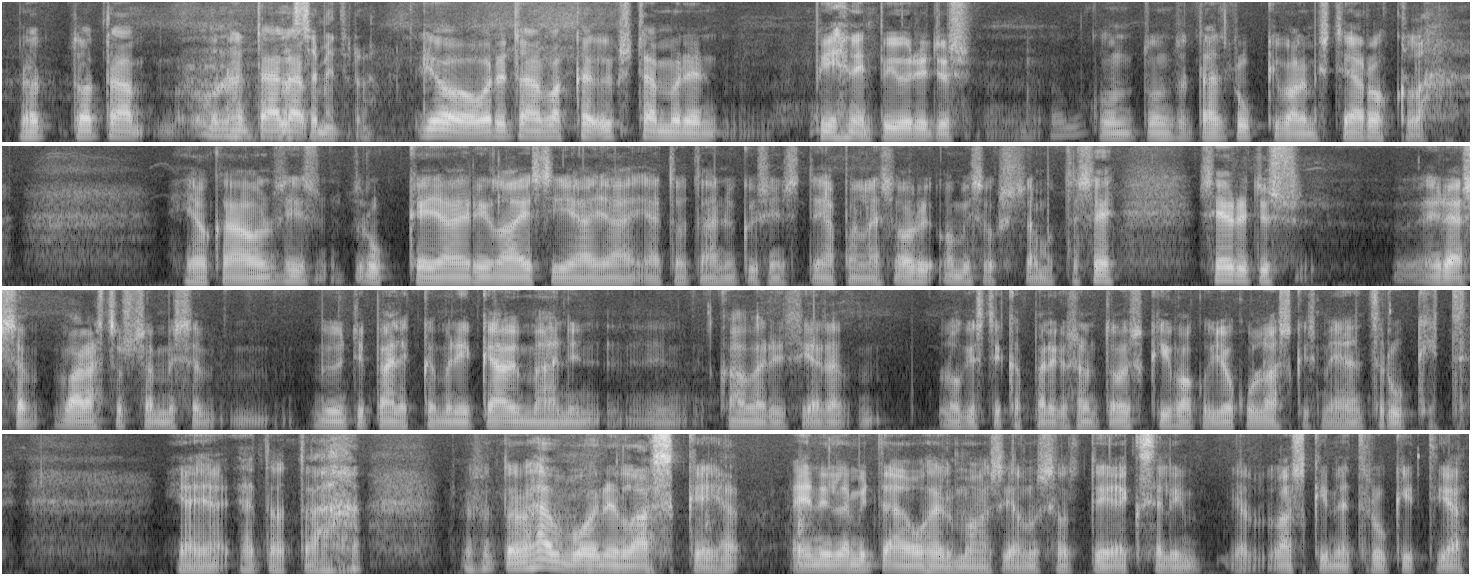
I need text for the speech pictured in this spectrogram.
No tota, onhan täällä, joo, otetaan vaikka yksi tämmöinen pienempi yritys, kun tuntuu tämä rukkivalmistaja Rokla, joka on siis rukkeja erilaisia ja, ja tota, nykyisin sitten japanilaisessa omistuksessa, mutta se, se yritys edessä varastossa, missä myyntipäällikkö meni käymään, niin, niin kaveri siellä logistiikkapäällikkö sanoi, että olisi kiva, kun joku laskisi meidän trukit. Ja, ja, ja tota, no, on vähän voinen laskea ei niillä mitään ohjelmaa siellä, se otti Excelin ja laski ne trukit ja,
